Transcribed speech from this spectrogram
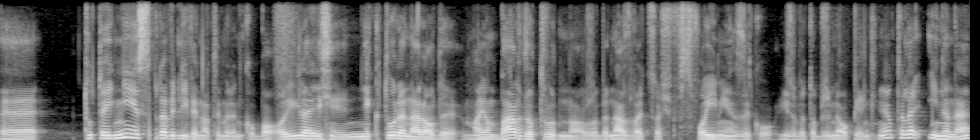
e, tutaj nie jest sprawiedliwie na tym rynku, bo o ile niektóre narody mają bardzo trudno, żeby nazwać coś w swoim języku i żeby to brzmiało pięknie, o tyle inne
